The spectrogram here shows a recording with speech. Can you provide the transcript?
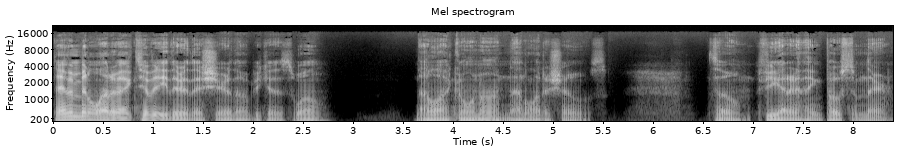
There haven't been a lot of activity there this year, though, because, well, not a lot going on, not a lot of shows. So if you got anything, post them there.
